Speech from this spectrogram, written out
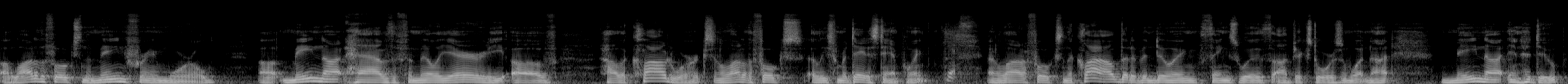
a lot of the folks in the mainframe world uh, may not have the familiarity of how the cloud works, and a lot of the folks, at least from a data standpoint, yes. and a lot of folks in the cloud that have been doing things with object stores and whatnot, may not, in Hadoop,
